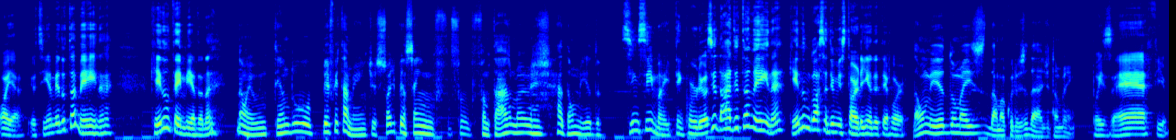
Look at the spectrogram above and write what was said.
olha, eu tinha medo também, né? Quem não tem medo, né? Não, eu entendo perfeitamente. Só de pensar em fantasma já dá um medo. Sim, sim, mas tem curiosidade também, né? Quem não gosta de uma historinha de terror? Dá um medo, mas dá uma curiosidade também. Pois é, fio.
